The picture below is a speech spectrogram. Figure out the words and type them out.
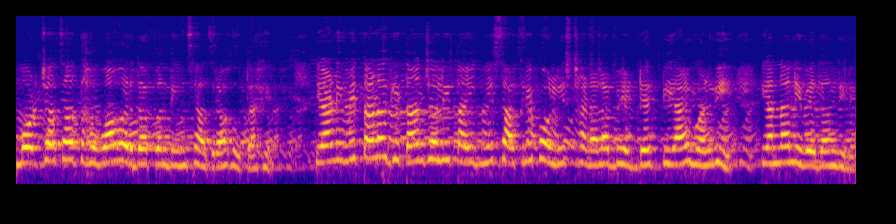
मोर्चाचा दहावा वर्धापन दिन साजरा होत आहे. या निमित्तानं गीतांजली ताईंनी साक्री पोलीस ठाण्याला भेट देत पी आय वळवी यांना निवेदन दिले.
